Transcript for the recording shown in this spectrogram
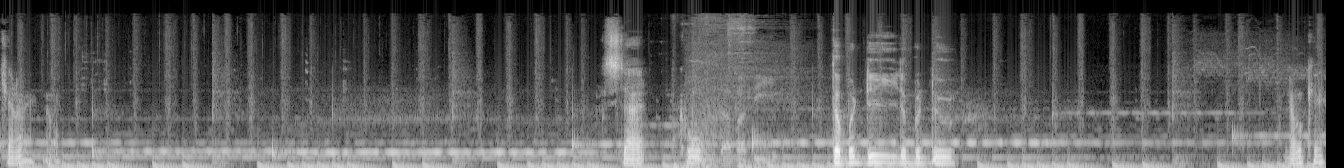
Can I? No. That? Cool. Double D, double do. Okay.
